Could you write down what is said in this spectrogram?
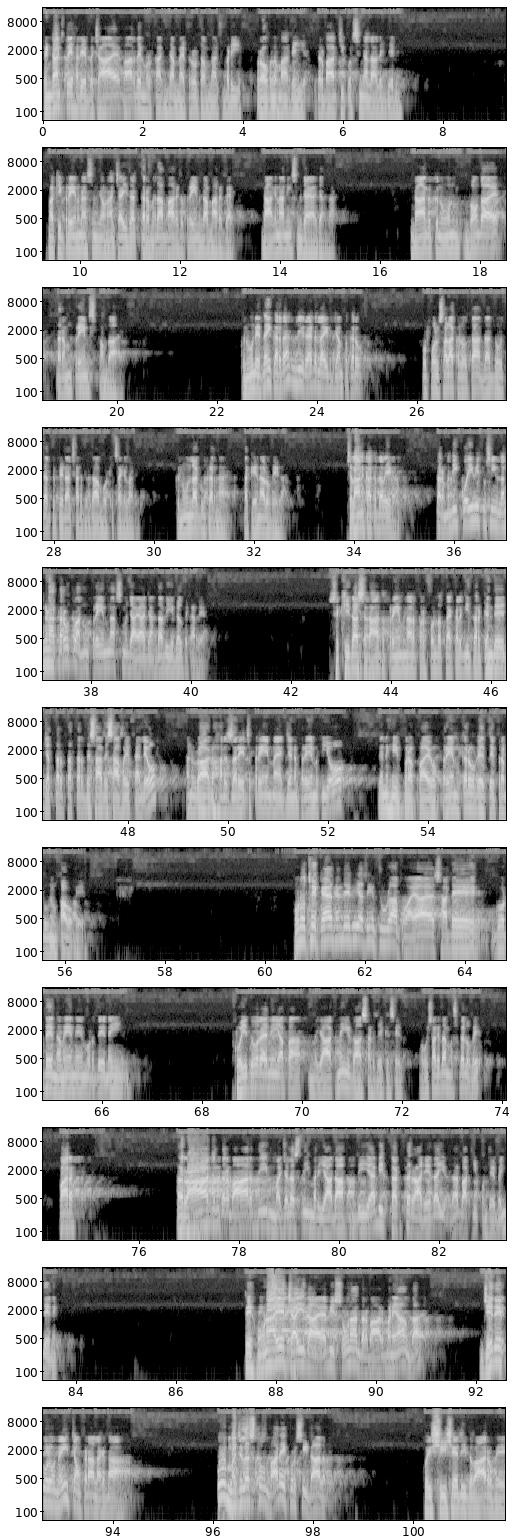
ਪਿੰਡਾਂ 'ਚ ਤੇ ਹਲੇ ਬਚਾ ਹੈ। ਬਾਹਰ ਦੇ ਮੁਲਕਾਂ 'ਚ ਜਾਂ ਮੈਟਰੋ ਟਾਊਨਾਂ 'ਚ ਬੜੀ ਪ੍ਰੋਬਲਮ ਆ ਗਈ ਹੈ। ਦਰਬਾਰ 'ਚ ਹੀ ਕੁਰਸੀਆਂ ਲਾ ਲੈਂਦੇ ਨੇ। ਬਾਕੀ ਪ੍ਰੇਮ ਨਾਲ ਸਮਝਾਉਣਾ ਚਾਹੀਦਾ। ਧਰਮ ਦਾ ਮਾਰਗ, ਪ੍ਰੇਮ ਦਾ ਮਾਰਗ ਹੈ। ਡਾਂਗ ਨਾਲ ਨਹੀਂ ਸਮਝਾਇਆ ਜਾਂਦਾ। ਡਾਂਗ ਕਾਨੂੰਨ ਵਾਹੁੰਦਾ ਹੈ, ਧਰਮ ਪ੍ਰੇਮ ਸਿਖਾਉਂਦਾ ਹੈ। ਕਾਨੂੰਨ ਇਦਾਂ ਹੀ ਕਰਦਾ, ਤੁਸੀਂ ਰੈੱਡ ਲਾਈਟ ਜੰਪ ਕਰੋ। ਉਹ ਪੁਲਿਸ ਵਾਲਾ ਖਲੋਤਾ ਹੁੰਦਾ, ਦੋ ਚਾਰ ਚਪੇੜਾਂ ਛੱਡ ਦਿੰਦਾ ਮੋਟਰਸਾਈਕਲ ਵਾਲੇ। ਕਾਨੂੰਨ ਲਾਗੂ ਕਰਨਾ ਹੈ, ਧੱਕੇ ਨਾਲ ਹੋਵੇਗਾ। ਚਲਾਨ ਕੱਟ ਦਵੇਗਾ। ਧਰਮ ਦੀ ਕੋਈ ਵੀ ਤੁਸੀਂ ਉਲੰਘਣਾ ਕਰੋ, ਤੁਹਾਨੂੰ ਪ੍ਰੇਮ ਨਾਲ ਸਮਝਾਇਆ ਜਾਂਦਾ ਵੀ ਇਹ ਗਲਤ ਕਰ ਰਿਹਾ। ਸਿੱਖੀ ਦਾ ਸਿਧਾਂਤ ਪ੍ਰੇਮ ਨਾਲ ਪ੍ਰਫੁੱਲਤ ਹੈ, ਕਲਗੀਧਰ ਕਹਿੰਦੇ ਜਤਰ ਤਤਰ ਦਿਸਾ ਵਿਸਾ ਹੋਏ ਫੈਲਿਓ। ਅਨੁਰਾਗ ਹਰ ਜ਼ਰੇ ਚ ਪ੍ਰੇਮ ਹੈ, ਜਿਨ ਪ੍ਰੇਮ ਕੀਓ, ਤਿਨ ਹੀ ਪ੍ਰਭ ਪਾਇਓ। ਪ੍ਰੇਮ ਕਰੋਗੇ ਤੇ ਪ੍ਰਭੂ ਨੂੰ ਪਾਓਗੇ। ਹੁਣ ਉੱਥੇ ਕਹਿ ਦਿੰਦੇ ਵੀ ਅਸੀਂ ਚੂੜਾ ਪਵਾਇਆ ਹੈ, ਸਾਡੇ ਗੋਡੇ ਨਵੇਂ ਨੇ, ਮੁੜਦੇ ਨਹੀਂ। ਕੋਈ ਦੋ ਰਹਿ ਨਹੀਂ, ਆਪਾਂ ਮਜ਼ਾਕ ਨਹੀਂ ਉਡਾ ਸਕਦੇ ਕਿਸੇ ਦਾ। ਹੋ ਸਕਦਾ ਮੁਸ਼ਕਲ ਹੋਵੇ, ਪਰ ਰਾਜ ਦਰਬਾਰ ਦੀ ਮਜਲਿਸ ਦੀ ਮਰਿਆਦਾ ਹੁੰਦੀ ਹੈ ਵੀ ਤਖਤ ਰਾਜੇ ਦਾ ਹੀ ਹੁੰਦਾ, ਬਾਕੀ ਪੁੰਜੇ ਬਹਿੰਦੇ ਨੇ। ਤੇ ਹੋਣਾ ਇਹ ਚਾਹੀਦਾ ਹੈ ਵੀ ਸੋਹਣਾ ਦਰਬਾਰ ਬਣਿਆ ਹੁੰਦਾ ਹੈ। ਜਿਹਦੇ ਕੋਲੋਂ ਨਹੀਂ ਚੌਂਕੜਾ ਲੱਗਦਾ, ਉਹ ਮਜਲਿਸ ਤੋਂ ਬਾਹਰੇ ਕੁਰਸੀ ਢਾ ਲਵੇ। ਕੋਈ ਸ਼ੀਸ਼ੇ ਦੀ ਦੀਵਾਰ ਹੋਵੇ,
